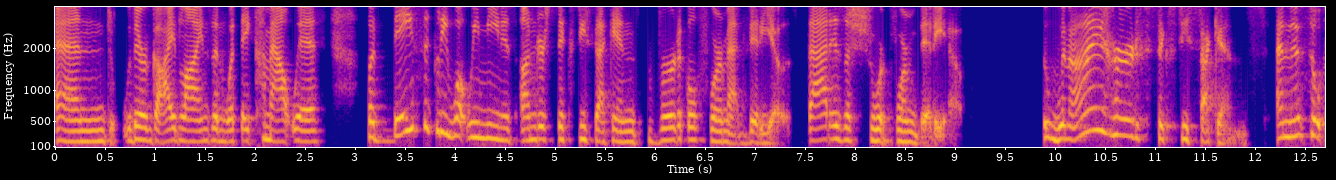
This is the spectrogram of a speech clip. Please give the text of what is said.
and their guidelines and what they come out with. But basically, what we mean is under 60 seconds vertical format videos. That is a short form video. When I heard 60 seconds, and this, so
